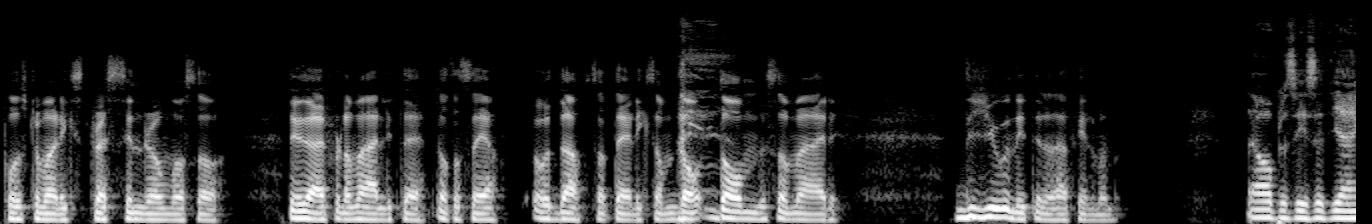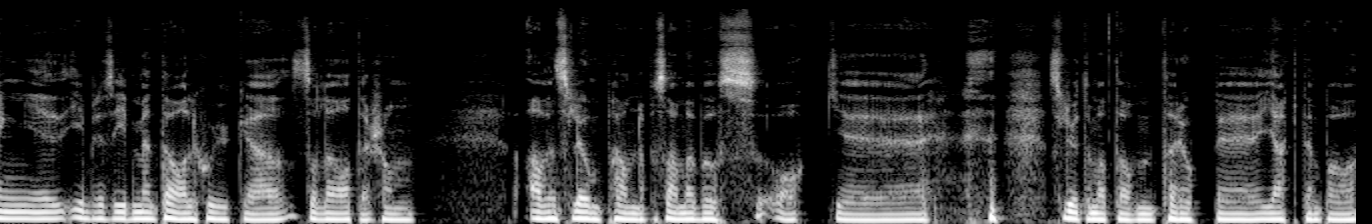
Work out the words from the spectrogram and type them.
posttraumatic Stress Syndrome och så. Det är därför de är lite, låt oss säga, udda. Så att det är liksom de, de som är the unit i den här filmen. Ja, precis. Ett gäng i princip mentalsjuka soldater som av en slump hamnar på samma buss och eh, slutar med att de tar upp eh, jakten på,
